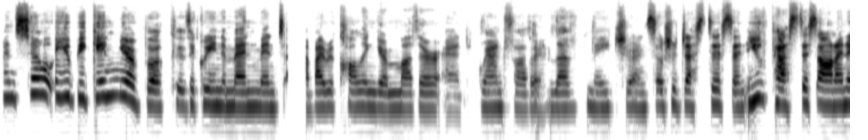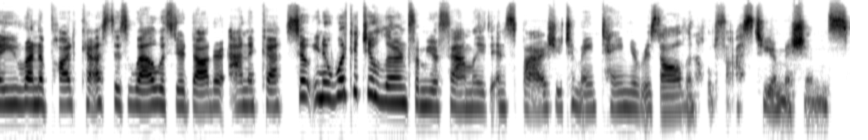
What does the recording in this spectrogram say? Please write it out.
And so you begin your book, The Green Amendment, uh, by recalling your mother and grandfather loved nature and social justice. And you've passed this on. I know you run a podcast as well with your daughter, Annika. So, you know, what did you learn from your family that inspires you to maintain your resolve and hold fast to your missions?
